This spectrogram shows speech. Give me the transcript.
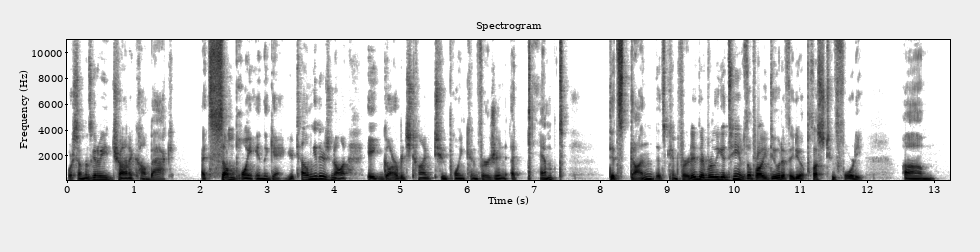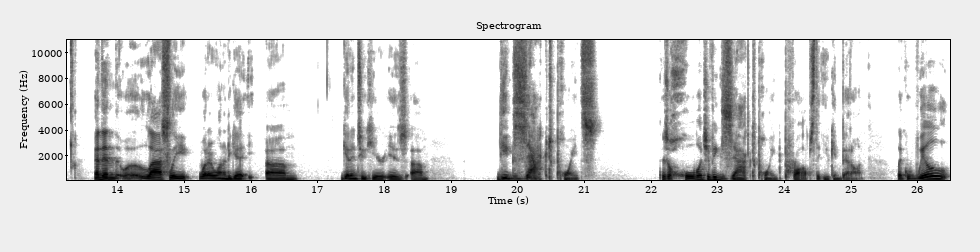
or someone's going to be trying to come back at some point in the game. You're telling me there's not a garbage time two point conversion attempt that's done, that's converted? They're really good teams. They'll probably do it if they do it. Plus 240. Um, and then uh, lastly, what I wanted to get um, get into here is um, the exact points. There's a whole bunch of exact point props that you can bet on. Like, will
